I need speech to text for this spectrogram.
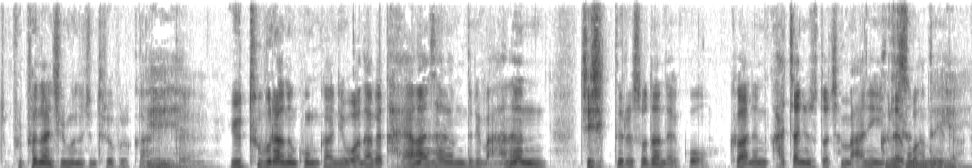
좀 불편한 질문을 좀 드려볼까 하는데 예. 유튜브라는 공간이 워낙에 다양한 사람들이 많은 지식들을 쏟아내고 그 안에는 가짜 뉴스도 참 많이 있다고 그렇습니다. 합니다. 예.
